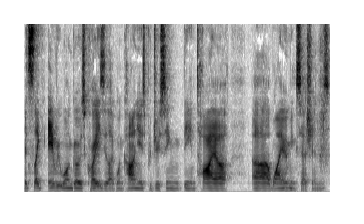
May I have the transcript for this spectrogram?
it's like everyone goes crazy. Like when Kanye's producing the entire uh, Wyoming sessions,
